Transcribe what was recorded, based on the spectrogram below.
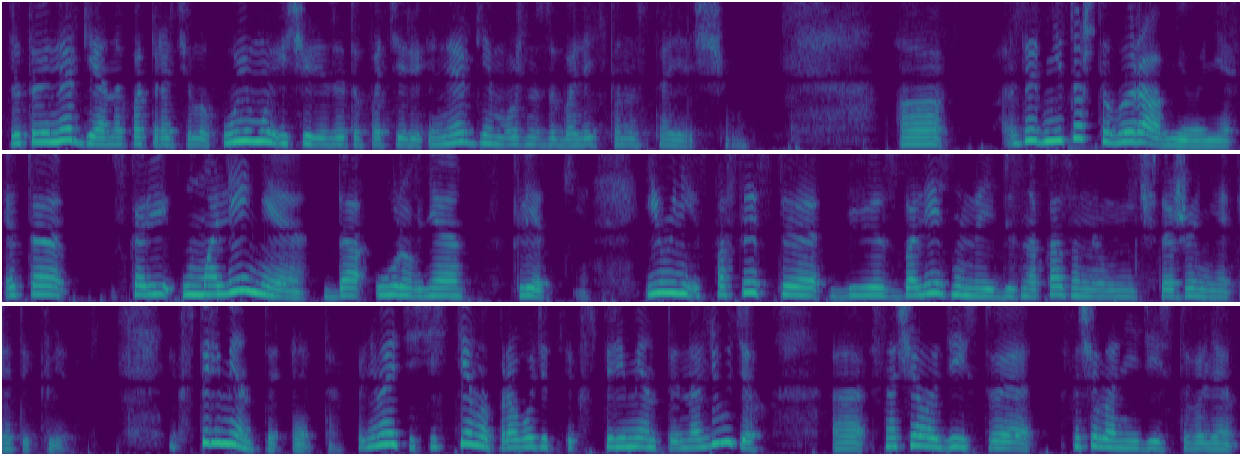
Зато энергии она потратила уйму и через эту потерю энергии можно заболеть по-настоящему. А, это не то что выравнивание, это скорее умаление до уровня клетки и впоследствии безболезненное и безнаказанное уничтожение этой клетки. Эксперименты это, понимаете, система проводит эксперименты на людях, э, сначала, действуя, сначала они действовали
